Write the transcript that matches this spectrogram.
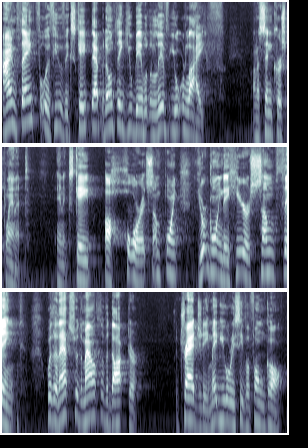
I'm thankful if you've escaped that, but don't think you'll be able to live your life on a sin cursed planet and escape a horror. At some point, you're going to hear something, whether that's through the mouth of a doctor, a tragedy, maybe you will receive a phone call.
